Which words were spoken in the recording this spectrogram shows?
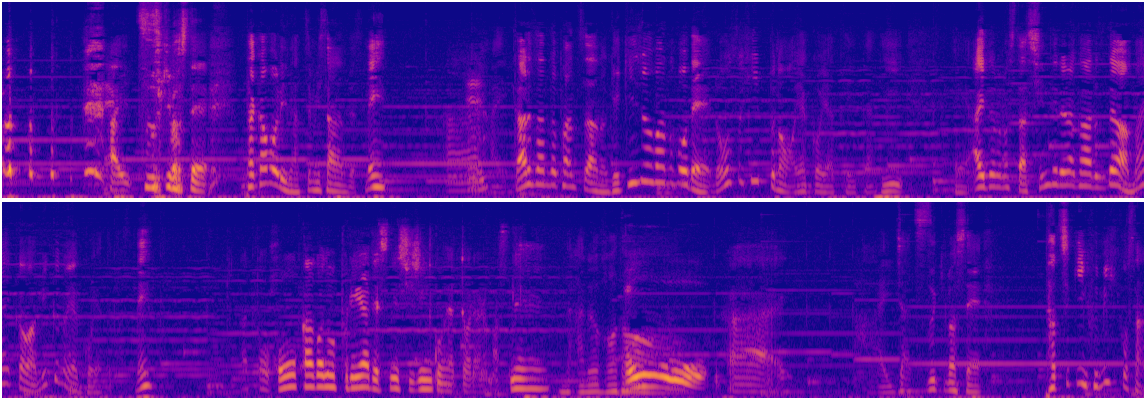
はい、続きまして、高森夏美さんですね。はいはい、ガールズパンツァーの劇場版の方でローズヒップの役をやっていたり、えーアイドルマスターシンデレラガールズでは前川みくの役をやってますね。あと、放課後のプレアデスですね、主人公をやっておられますね。なるほど。おー。ははい、じゃあ続きまして、立木文彦さん。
